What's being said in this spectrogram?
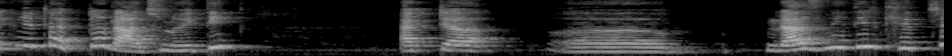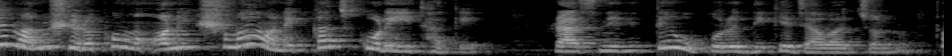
এটা একটা রাজনৈতিক একটা রাজনীতির ক্ষেত্রে মানুষ এরকম অনেক সময় অনেক কাজ করেই থাকে, রাজনীতিতে উপরের দিকে যাওয়ার জন্য। তো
